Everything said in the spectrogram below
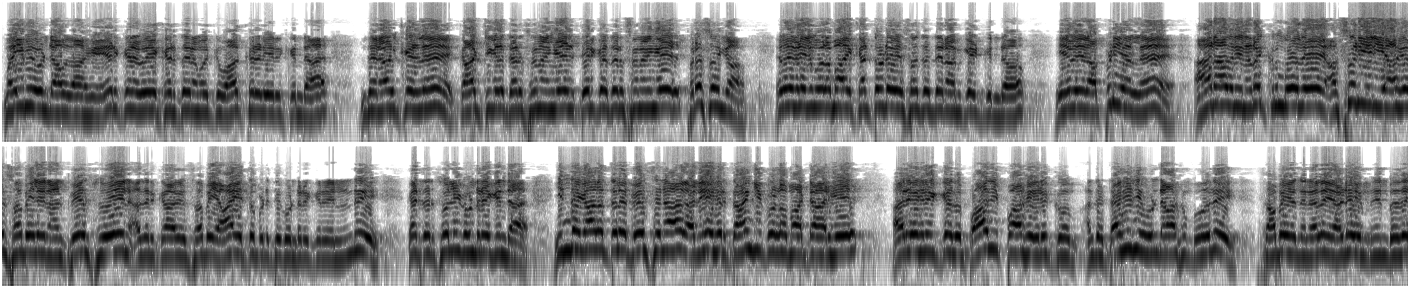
மகிமை உண்டாவதாக. ஏற்கனவே கருத்து நமக்கு வாக்குறுதி இருக்கின்றார். இந்த நாட்களில் காட்சிகள் தரிசனங்கள் தீர்க்க தரிசனங்கள் பிரசங்கம். இவர்களின் மூலமாக கத்துடைய சத்தத்தை நாம் கேட்கின்றோம். எனவே அப்படி அல்ல. ஆராதனை நடக்கும் போதே அசரீரியாக சபையில நான் பேசுவேன். அதற்காக சபை ஆயத்தப்படுத்திக் கொண்டிருக்கிறேன் என்று கருத்தர் சொல்லிக் கொண்டிருக்கின்றார். இந்த காலத்தில் பேசினால் அநேகர் தாங்கிக் கொள்ள மாட்டார்கள். அநேகருக்கு அது பாதிப்பாக இருக்கும். அந்த தகுதி உண்டாகும் போது சபை அந்த நிலை அடையும் என்பது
